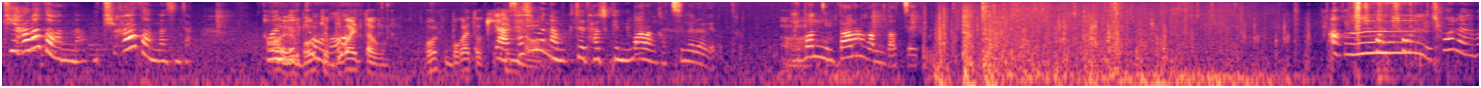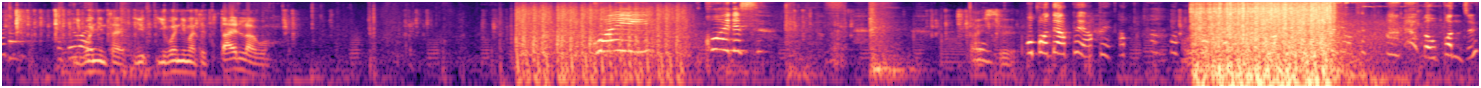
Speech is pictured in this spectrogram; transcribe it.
티 하나도 안 나. 티 하나도 안 나 진짜. 어, 와, 여기 먹을 게 뭐가 있다고. 먹을 게 뭐가 있다고. 야, 40분 남았을 때 다 죽겠네. 오빠랑 같이 내려야겠다. 어. 2번님 따라간다, 쟤. 아, 총알 총알 총알이 안 가져. 이번님 다, 이, 이번님한테 또 따일라고. 怖い 怖いです. Nice. 오빠 내 앞에 앞에 앞에. 어, 나 오빠인 줄?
